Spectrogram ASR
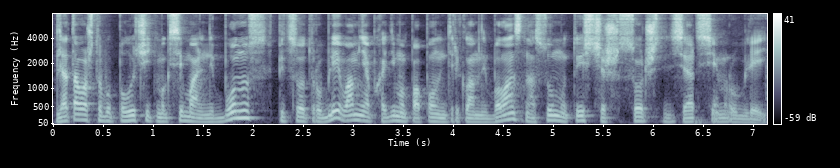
Для того, чтобы получить максимальный бонус в 500 рублей, вам необходимо пополнить рекламный баланс на сумму 1667 рублей.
